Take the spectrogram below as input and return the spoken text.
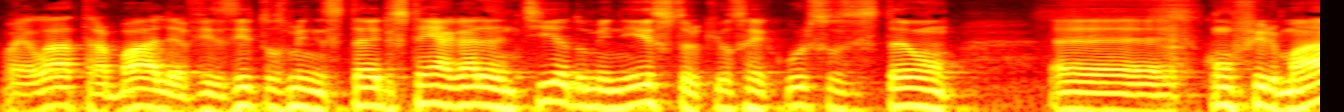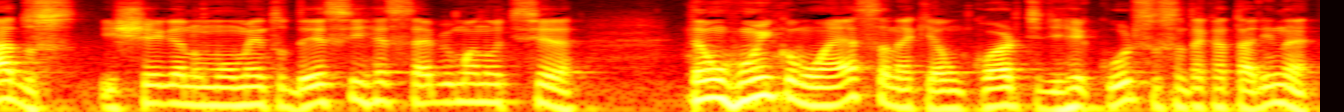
vai lá, trabalha, visita os ministérios, tem a garantia do ministro que os recursos estão é, confirmados e chega num momento desse e recebe uma notícia tão ruim como essa, né? Que é um corte de recursos. Santa Catarina,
